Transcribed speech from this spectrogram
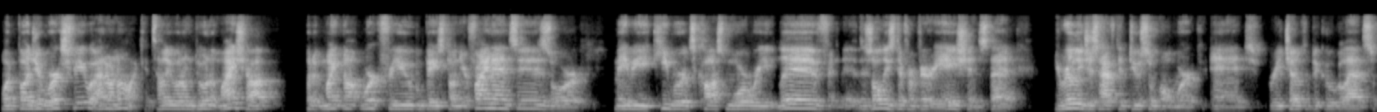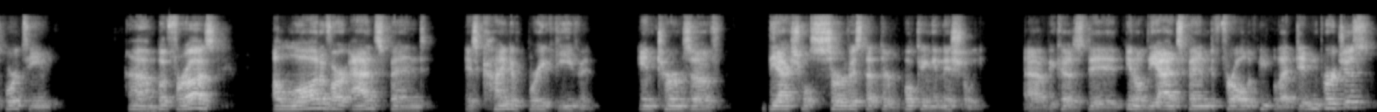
what budget works for you? I don't know. I can tell you what i'm doing at my shop but it might not work for you based on your finances or maybe keywords cost more where you live and there's all these different variations that you really just have to do some homework and reach out to the google ads support team. Um, but for us a lot of our ad spend is kind of break even in terms of the actual service that they're booking initially uh, because the you know the ad spend for all the people that didn't purchase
